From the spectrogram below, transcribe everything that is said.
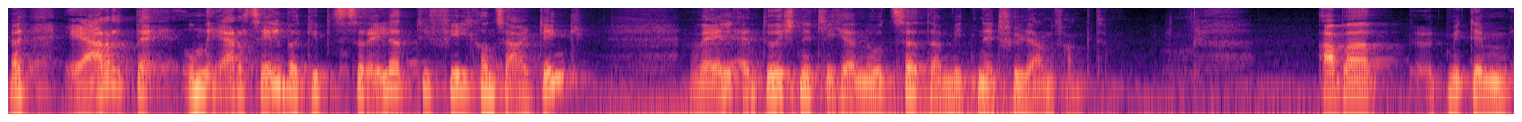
R, um R selber gibt es relativ viel Consulting weil ein durchschnittlicher Nutzer damit nicht viel anfängt. Aber mit dem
